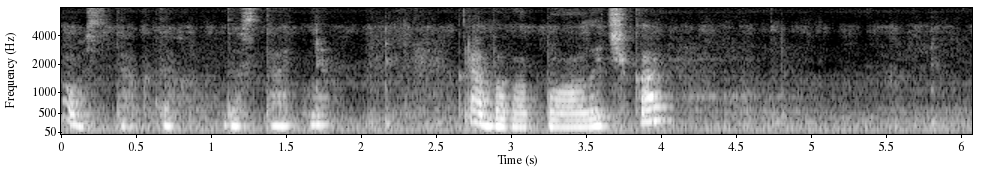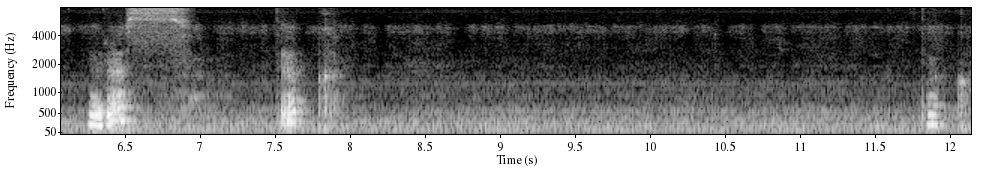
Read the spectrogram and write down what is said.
Ось так достатньо. Крабова паличка. Раз. Так. Так.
